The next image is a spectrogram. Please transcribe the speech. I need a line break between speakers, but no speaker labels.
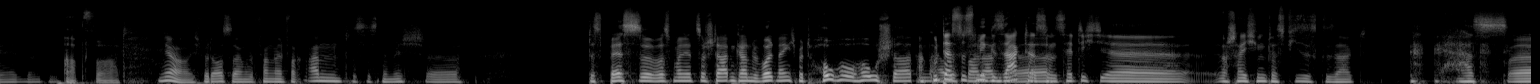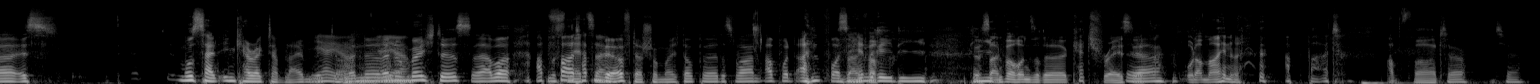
Leuten.
Abfahrt.
Ja, ich würde auch sagen, wir fangen einfach an. Das ist nämlich äh, das Beste, was man jetzt so starten kann. Wir wollten eigentlich mit Ho Ho Ho starten.
Ach, gut, dass du es mir
dann,
gesagt
äh,
hast, sonst hätte ich äh, wahrscheinlich irgendwas Fieses gesagt.
Ja, es äh, ist. Muss halt in Character bleiben,
Ja,
Victor,
ja.
wenn, du-
Ja,
wenn
ja.
du möchtest. Äh, aber Abfahrt hatten
sein.
wir öfter schon mal. Ich glaube, äh, das waren ab und an von
Das ist einfach-
Henry die. die
Das ist einfach unsere Catchphrase
ja,
jetzt. Oder meine.
Abfahrt.
Abfahrt.
tja, tja.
